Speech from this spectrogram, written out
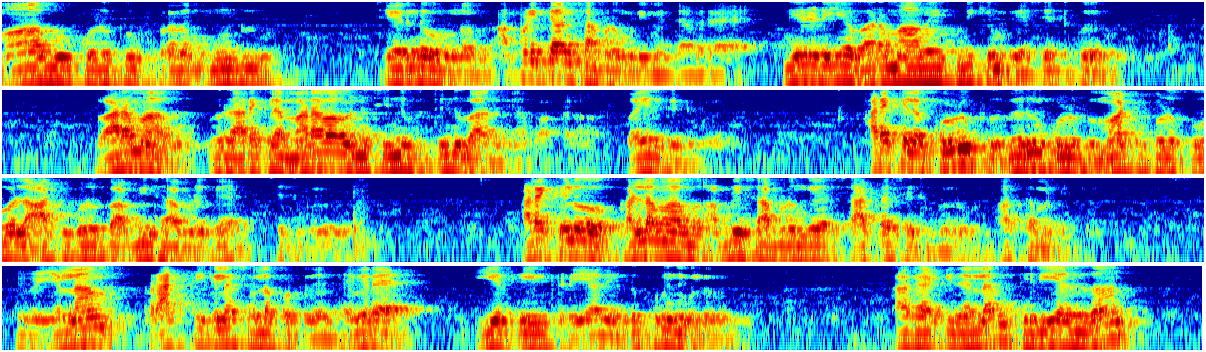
மாவு கொழுப்பு புரதம் மூன்று சேர்ந்த ஒரு உணவு. அப்படித்தான் சாப்பிட முடியுமே தவிர நேரடியாக வரமாவை குடிக்க முடியாது செத்து போயிடும். வரமாவு ஒரு அரை கிலோ மரவா ஒன்று சின்ன தின்னு பாருங்களா பார்க்கலாம். வயிறு கெட்டு போயிடும். அரை கிலோ கொழுப்பு வெறும் கொழுப்பு மாட்டு கொழுப்பு இல்லை ஆட்டு கொழுப்பு அப்படியே சாப்பிடுங்க செத்து போயிடும். அரை கிலோ கடல மாவு அப்படியே சாப்பிடுங்க சாப்பிட்டா செத்து போயிடும். ஆட்டோமேட்டிக் இவையெல்லாம் ப்ராக்டிக்கலாக சொல்லப்பட்டதே தவிர இயற்கையில் கிடையாது என்று புரிந்து கொள்ள வேண்டும். ஆக இதெல்லாம் தெரியாது தான்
